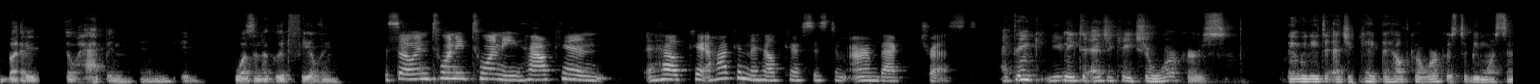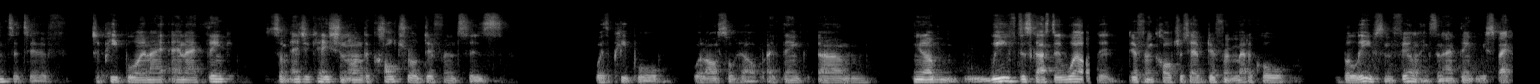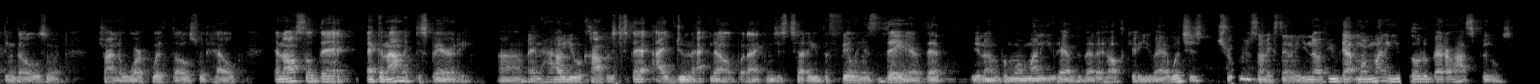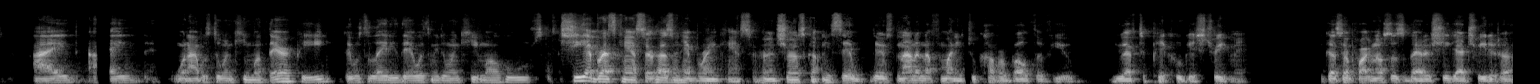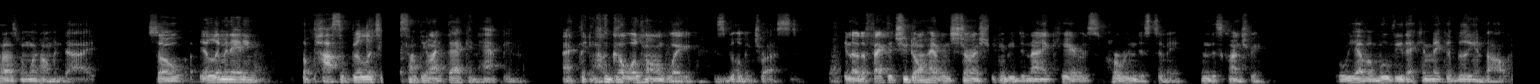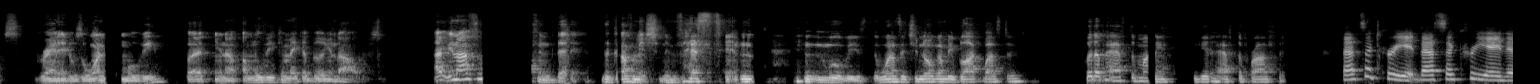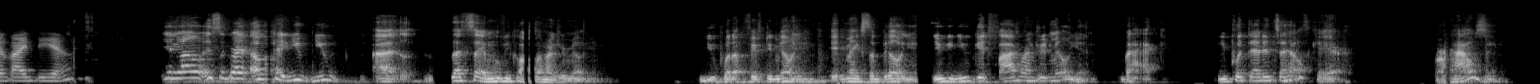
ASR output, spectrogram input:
but it still happened, and it wasn't a good feeling. So in 2020, how can healthcare how can the healthcare system earn back trust? I think you need to educate your workers. And we need to educate the healthcare workers to be more sensitive to people and i and i think some education on the cultural differences with people would also help. I think um, you know we've discussed it well that different cultures have different medical beliefs and feelings and i think respecting those or trying to work with those would help and also that economic disparity um, and how you accomplish that, I do not know, but I can just tell you the feeling is there that you know the more money you have, the better healthcare you have, which is true to some extent. You know, if you got more money, you go to better hospitals. I, I, when I was doing chemotherapy, there was a lady there with me doing chemo who's she had breast cancer, her husband had brain cancer. Her insurance company said there's not enough money to cover both of you. You have to pick who gets treatment because her prognosis is better. She got treated, her husband went home and died. So eliminating the possibility that something like that can happen, I think will go a long way is building trust. You know, the fact that you don't have insurance, you can be denied care is horrendous to me in this country. We have a movie that can make a billion dollars. Granted, it was a wonderful movie, but you know, a movie can make a billion dollars. I, you know, I feel often that the government should invest in, in movies, the ones that you know are going to be blockbusters. Put up half the money get half the profit. That's a create. That's a creative idea. You know, it's a great. Okay, you you. Uh, let's say a movie costs hundred million. You put up fifty million. It makes a billion. You you get five hundred million back. You put that into healthcare or housing.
